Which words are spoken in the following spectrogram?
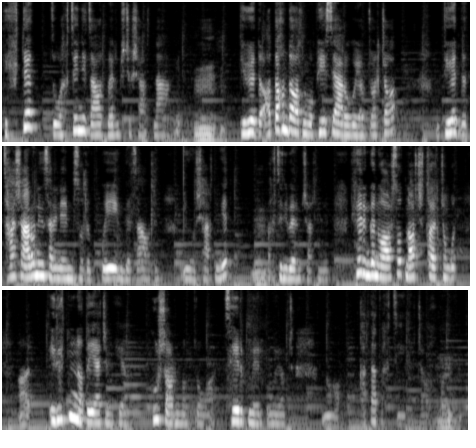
Тэгэхдээ зөв вакцины заавал баримт бичих шаарднаа гэдэг. Тэгээд одоохондоо бол нөгөө PCR өгөө явж болж байгаа. Тэгээд цаашаа 11 сарын 8-нд бол үгүй ингээд заавал юу шаардна гэд вакцины баримт шаардна гэд. Тэгэхээр ингээд нөгөө Оросууд нь орж чадгаа явчихгууд иргэдэн нь одоо яаж юм гэхээр хөрш орнууд руугаа серб мерг руу явж нөгөө гадаад вакцины хийж байгаа байхгүй?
